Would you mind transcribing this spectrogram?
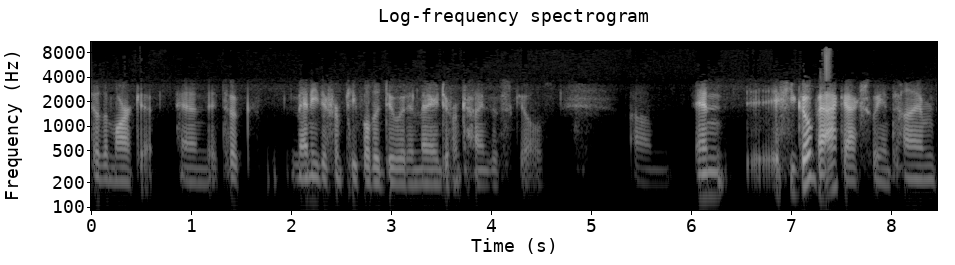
to the market, and it took many different people to do it in many different kinds of skills. Um, and if you go back actually in time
